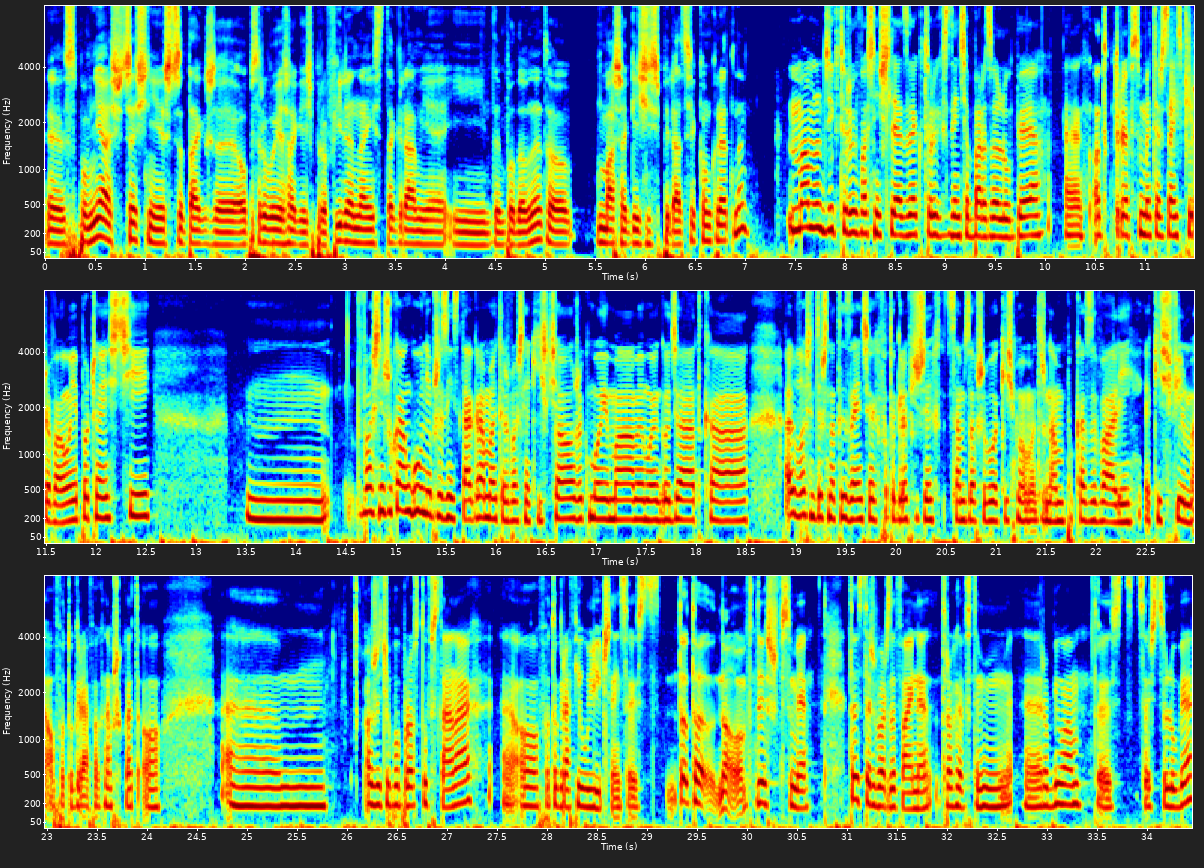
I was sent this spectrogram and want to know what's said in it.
E, Wspomniałaś wcześniej jeszcze tak, że obserwujesz jakieś profile na Instagramie i tym podobne, to masz jakieś inspiracje konkretne? Mam ludzi, których właśnie śledzę, których zdjęcia bardzo lubię, e, od które w sumie też zainspirowały mnie po części. Mm, Właśnie szukałam głównie przez Instagram, ale też właśnie jakichś książek mojej mamy, mojego dziadka, ale właśnie też na tych zajęciach fotograficznych sam zawsze był jakiś moment, że nam pokazywali jakieś filmy o fotografach, na przykład o, em, o życiu po prostu w Stanach, e, o fotografii ulicznej, co jest, to, to no też w sumie, to jest też bardzo fajne, trochę w tym e, robiłam, to jest coś, co lubię.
